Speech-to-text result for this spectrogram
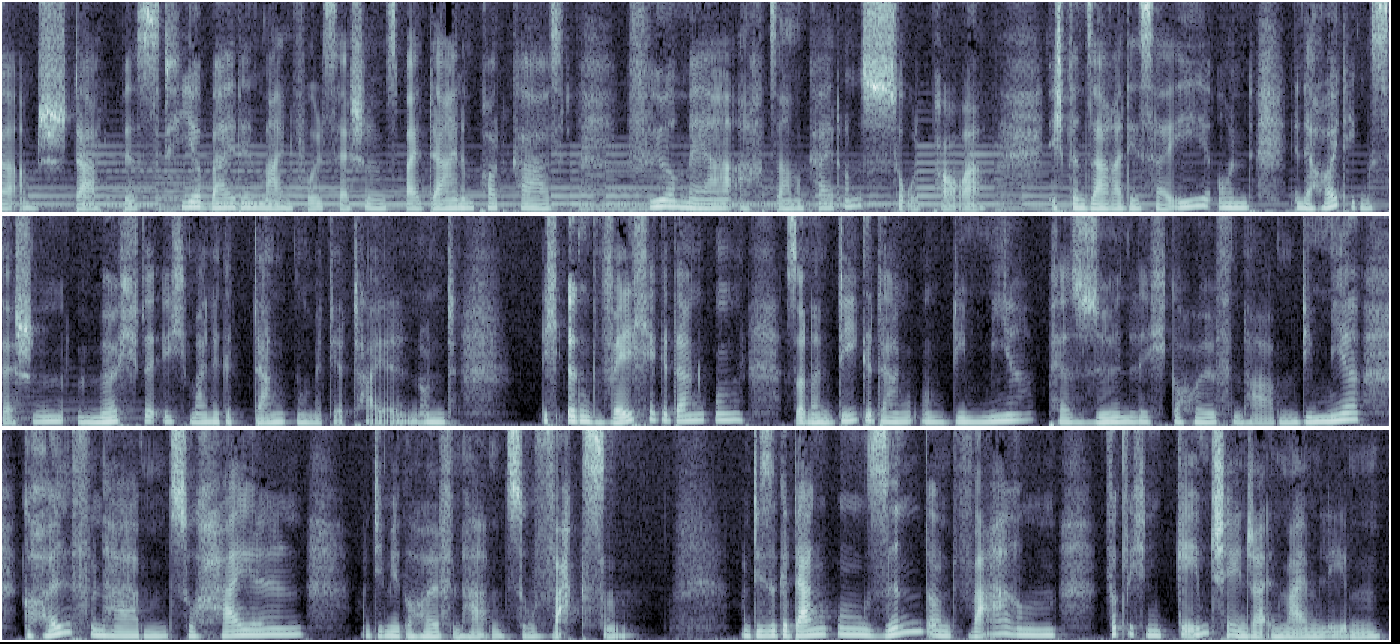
wieder am Start bist, hier bei den Mindful Sessions, bei deinem Podcast für mehr Achtsamkeit und Soul Power. Ich bin Sarah Desai und in der heutigen Session möchte ich meine Gedanken mit dir teilen und nicht irgendwelche Gedanken, sondern die Gedanken, die mir persönlich geholfen haben, die mir geholfen haben zu heilen und die mir geholfen haben zu wachsen. Und diese Gedanken sind und waren wirklich ein Gamechanger in meinem Leben.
